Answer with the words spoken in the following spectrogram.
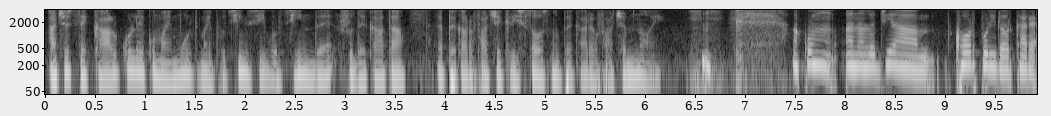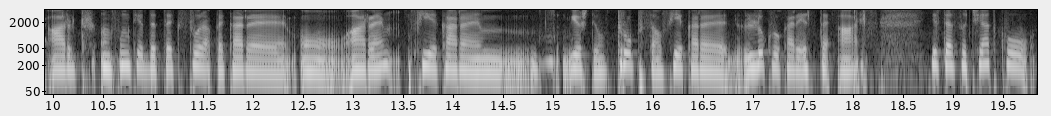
Aceste calcule, cu mai mult, mai puțin, sigur, țin de judecata pe care o face Hristos, nu pe care o facem noi. Acum, analogia corpurilor care ard în funcție de textura pe care o are, fiecare, eu știu, trup sau fiecare lucru care este ars, este asociat cu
